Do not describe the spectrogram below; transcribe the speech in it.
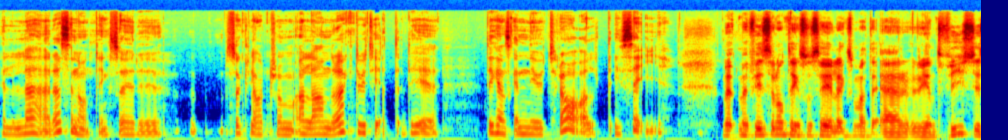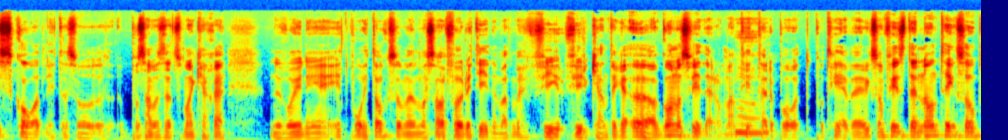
eller lära sig någonting så är det såklart som alla andra aktiviteter. Det är, det är ganska neutralt i sig. Men, men finns det någonting som säger liksom att det är rent fysiskt skadligt? Alltså, på samma sätt som man kanske, nu var ju det ett påhitt också, men man sa förr i tiden att man fyr, fyrkantiga ögon och så vidare om man Mm. tittade på, på tv. Liksom, finns det någonting som,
